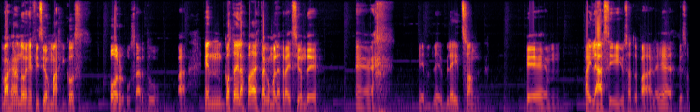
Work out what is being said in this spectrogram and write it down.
vas ganando beneficios mágicos por usar tu espada. En Costa de la Espada está como la tradición de... Eh, de, Blade Song. Que mm, bailas y usas tu espada. La idea es que eso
